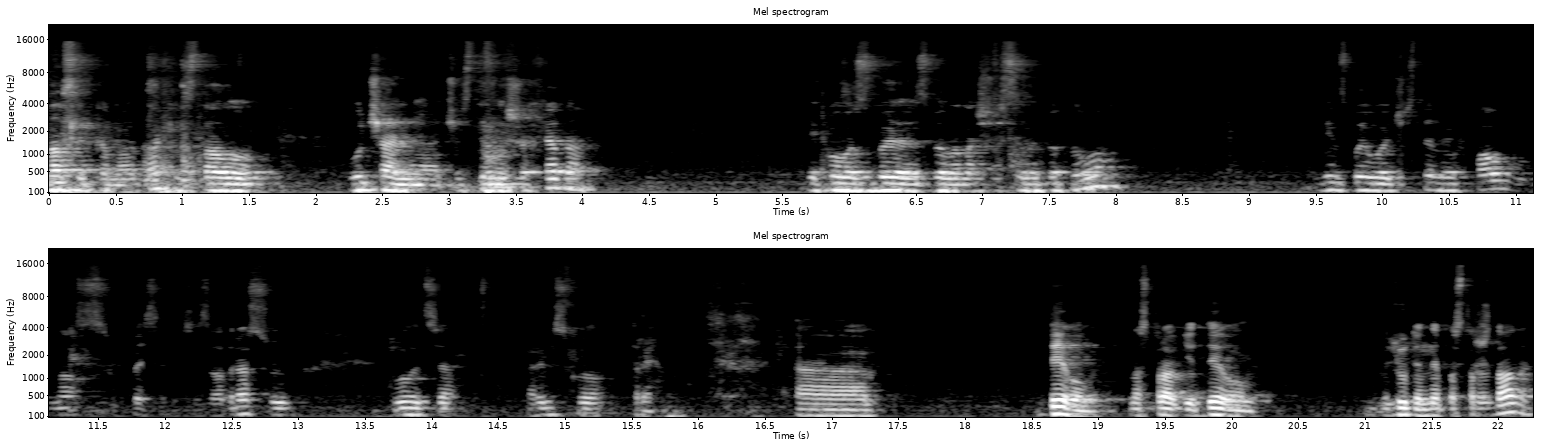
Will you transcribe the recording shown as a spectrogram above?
наслідками атаки стало влучання частини шахеда, якого збили наші сили ППО. Він з бойовою частиною впав у нас в Писарівці за адресою вулиця Рильського, 3. Е, дивом, насправді дивом, люди не постраждали,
